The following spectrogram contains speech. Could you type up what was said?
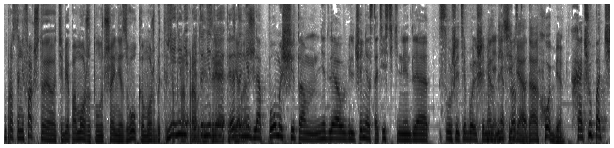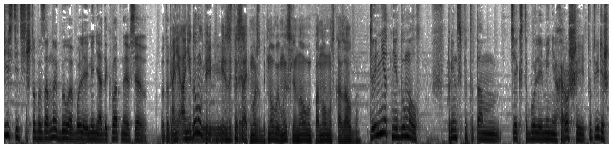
Ну, просто не факт, что тебе поможет улучшение звука. Может быть, ты не, все не, не, правда это не зря для, это, это не для помощи, там, не для увеличения статистики, не для слушайте больше меня. Это для Нет, себя, просто да, хобби. Хочу подчистить, чтобы за мной было более-менее адекватная вся вот эта... А не, а не думал пере, перезаписать, может быть, новые мысли, новые, по-новому сказал бы? Да нет, не думал в принципе-то там тексты более-менее хорошие. Тут, видишь,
